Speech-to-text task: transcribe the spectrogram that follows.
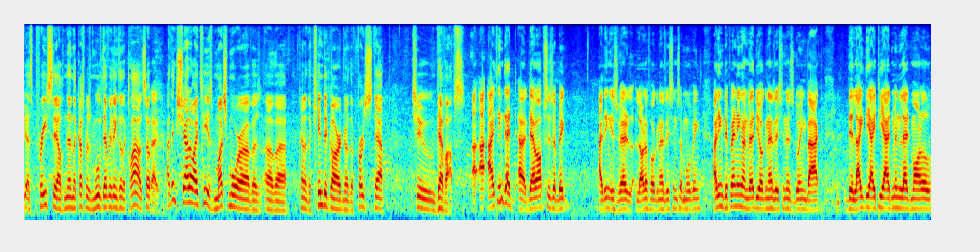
as pre-sales, and then the customers moved everything to the cloud. So right. I think shadow IT is much more of a, of a kind of the kindergarten or the first step to DevOps. I, I think that uh, DevOps is a big, I think is where a lot of organizations are moving. I think depending on where the organization is going back, they like the IT admin-led model,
